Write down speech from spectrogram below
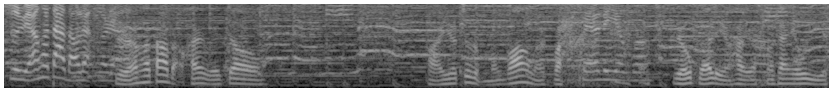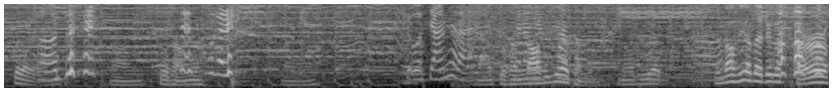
指原和大岛两个指人，原和大岛还有个叫，哎呀，这怎么能忘了？是吧？北野里英吗？有柏林，还有个横山由依四个人，啊，对，嗯，组成这的，四个人，嗯，我想起来了，组成 Not Yet 看嘛，Not Yet。啊 Not Yet 这个词儿，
